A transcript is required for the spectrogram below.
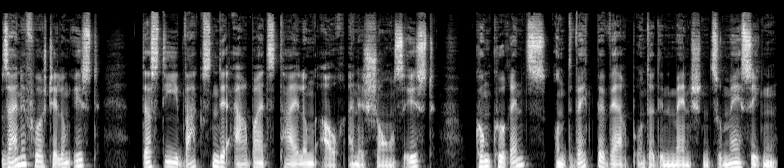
Seine Vorstellung ist, dass die wachsende Arbeitsteilung auch eine Chance ist, Konkurrenz und Wettbewerb unter den Menschen zu mäßigen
